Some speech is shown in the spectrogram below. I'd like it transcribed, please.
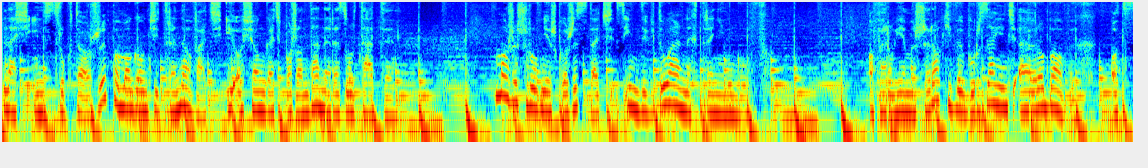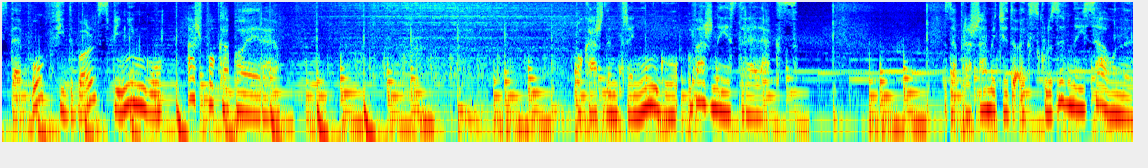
Nasi instruktorzy pomogą Ci trenować i osiągać pożądane rezultaty. Możesz również korzystać z indywidualnych treningów. Oferujemy szeroki wybór zajęć aerobowych, od stepu, fitball, spinningu, aż po capoeirę. Po każdym treningu ważny jest relaks. Zapraszamy Cię do ekskluzywnej sauny,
